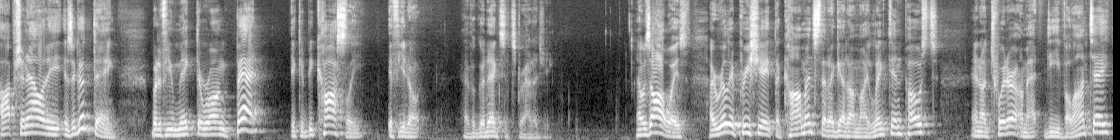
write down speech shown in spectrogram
optionality is a good thing, but if you make the wrong bet, it could be costly if you don't have a good exit strategy. Now, as always, I really appreciate the comments that I get on my LinkedIn posts and on Twitter, I'm at dvellante.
